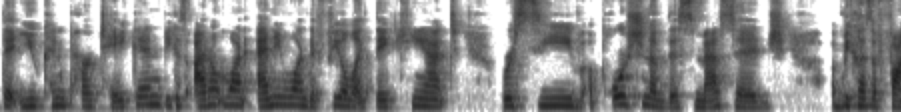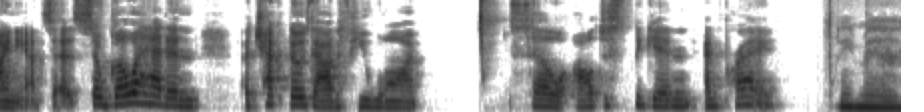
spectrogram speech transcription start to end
that you can partake in because I don't want anyone to feel like they can't receive a portion of this message because of finances. So go ahead and uh, check those out if you want. So I'll just begin and pray. Amen.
